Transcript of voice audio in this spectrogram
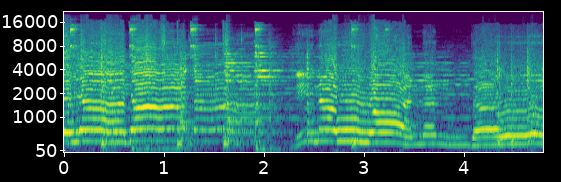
ಜೊತೆಯಾದಾಗ ದಿನವೂ ಆನಂದವೋ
